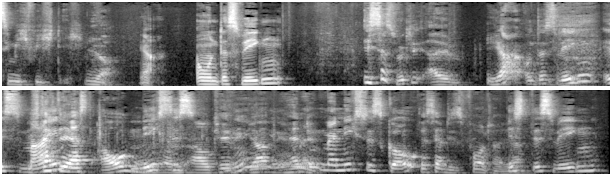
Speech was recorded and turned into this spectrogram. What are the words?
ziemlich wichtig. Ja. Ja. Und deswegen ist das wirklich. Also, ja, und deswegen ist mein. Augen. Nächstes. Und, ah, okay. Nee, ja, Hände. Mein nächstes Go. Das ist ja dieses Vorteil. Ist deswegen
